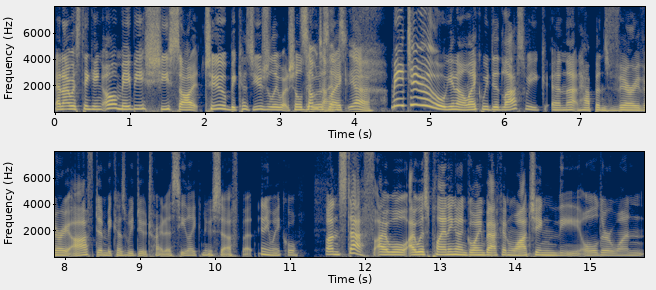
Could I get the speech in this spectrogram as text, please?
and I was thinking, oh, maybe she saw it too, because usually what she'll do Sometimes, is like, yeah. me too, you know, like we did last week, and that happens very, very often because we do try to see like new stuff. But anyway, cool. Fun stuff. I will. I was planning on going back and watching the older one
